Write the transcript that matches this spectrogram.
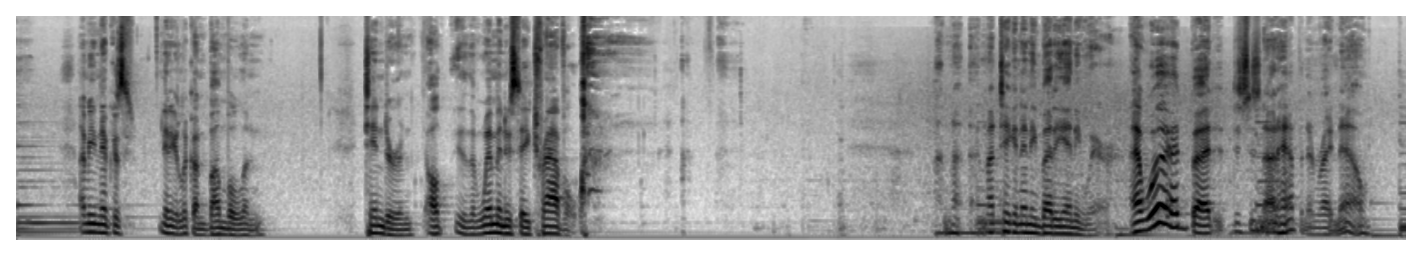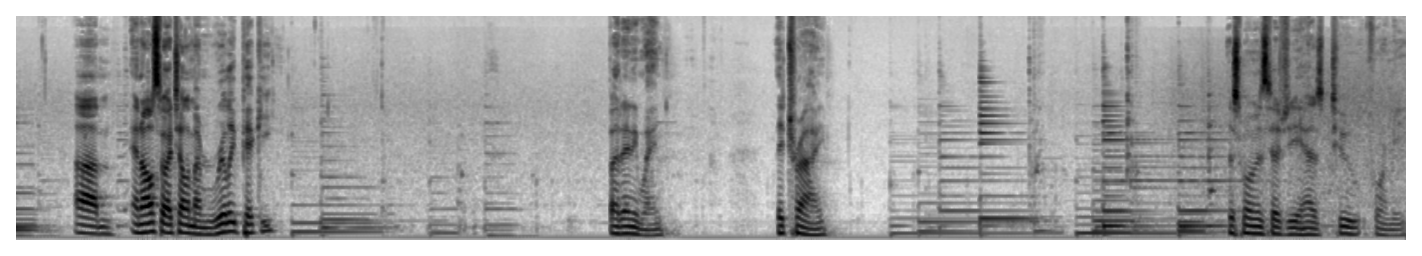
I mean, because you know, you look on Bumble and Tinder and all you know, the women who say travel. I'm not. I'm not taking anybody anywhere. I would, but this is not happening right now. Um, and also, I tell them I'm really picky. But anyway. They try. This woman says she has two for me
